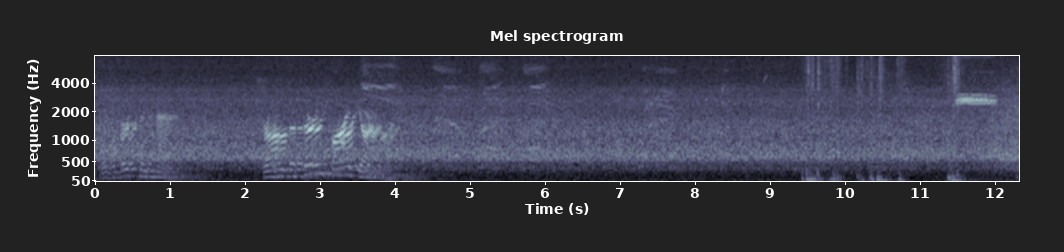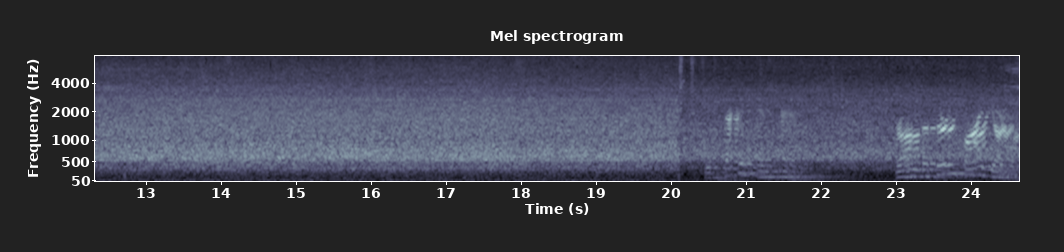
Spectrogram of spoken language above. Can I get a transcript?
It's first and ten. From the 35-yard line. It's second and ten. From the 35-yard line.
